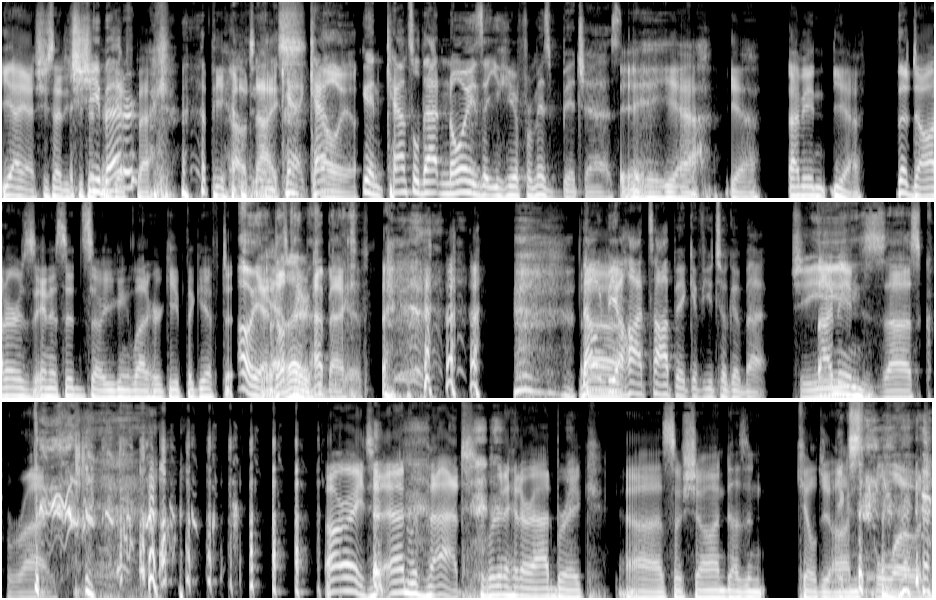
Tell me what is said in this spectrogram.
Yeah, yeah. She said she, She took her better? gift back at the end. Oh, nice. Can't, can't, Hell yeah. You can cancel that noise that you hear from his bitch ass. Eh, Yeah, yeah. I mean, yeah. The daughter's innocent, so you can let her keep the gift. Oh yeah, Yeah, don't let take her that keep back. the That would be a Uh, hot topic if you took it back. I mean- Jesus Christ. All right, and with that, we're gonna hit our ad break, uh, so Sean doesn't kill John. Explode.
